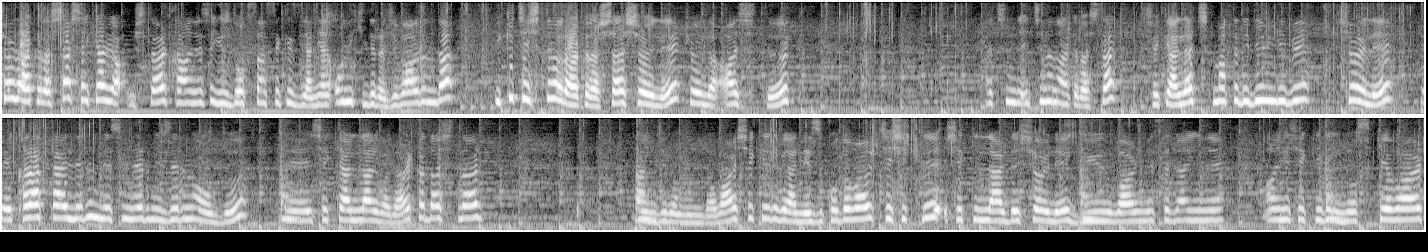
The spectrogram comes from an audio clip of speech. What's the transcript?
Şöyle arkadaşlar şeker yapmışlar. Tanesi 198 yen yani 12 lira civarında. İki çeşidi var arkadaşlar. Şöyle şöyle açtık. Açınca içinden arkadaşlar şekerler çıkmakta dediğim gibi şöyle e, karakterlerin resimlerin üzerine olduğu e, şekerler var arkadaşlar. Tanjiro'nun da var şekeri veya Nezuko var. Çeşitli şekillerde şöyle Gyu var mesela yine. Aynı şekilde Inosuke var.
